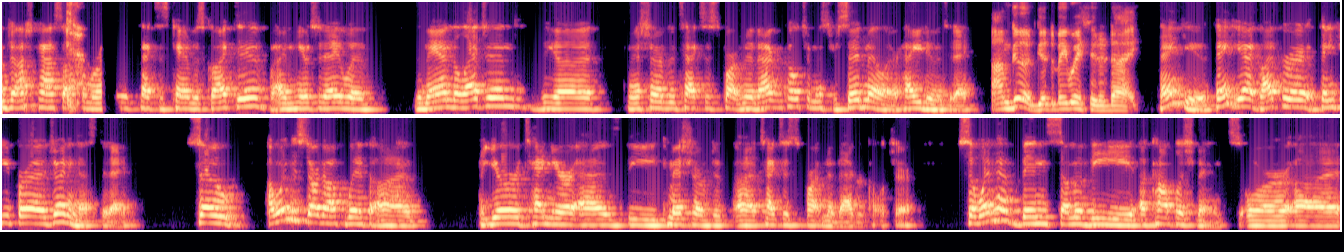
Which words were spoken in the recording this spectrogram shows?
I'm Josh Kassoff from Texas Cannabis Collective. I'm here today with the man, the legend, the uh, Commissioner of the Texas Department of Agriculture, Mr. Sid Miller. How are you doing today? I'm good. Good to be with you today. Thank you. Thank you. Yeah, glad for thank you for uh, joining us today. So I wanted to start off with uh, your tenure as the Commissioner of the uh, Texas Department of Agriculture. So, what have been some of the accomplishments or uh,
